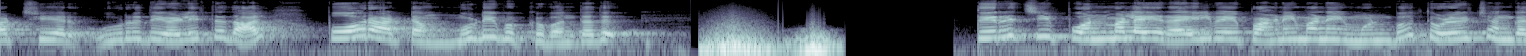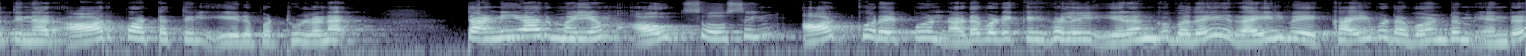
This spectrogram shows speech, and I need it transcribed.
ஆட்சியர் உறுதியளித்ததால் போராட்டம் முடிவுக்கு வந்தது. திருச்சி பொன்மலை ரயில்வே பணிமனை முன்பு தொழிற்சங்கத்தினர் ஆர்ப்பாட்டத்தில் ஈடுபட்டுள்ளனர். தனியார் மயம் அவுட் சோர்சிங் ஆட்குறைப்பு நடவடிக்கைகளில் இறங்குவதை ரயில்வே கைவிட வேண்டும் என்று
